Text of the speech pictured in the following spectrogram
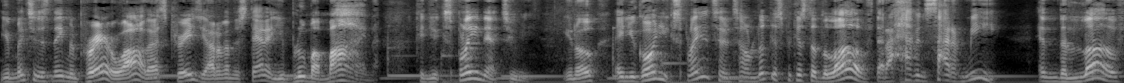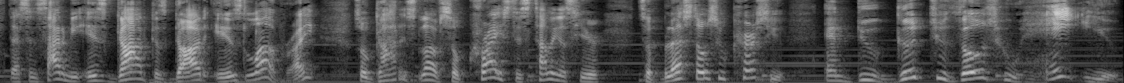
You mentioned his name in prayer. Wow, that's crazy. I don't understand it. You blew my mind. Can you explain that to me? You know? And you go and you explain it to him, tell him, look, it's because of the love that I have inside of me. And the love that's inside of me is God, because God is love, right? So God is love. So Christ is telling us here to bless those who curse you and do good to those who hate you.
